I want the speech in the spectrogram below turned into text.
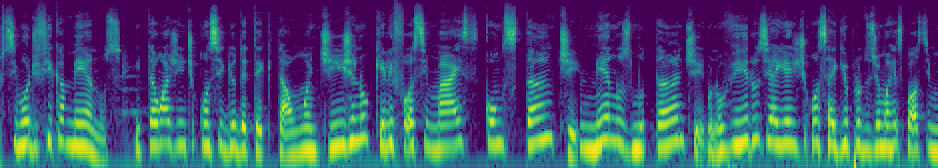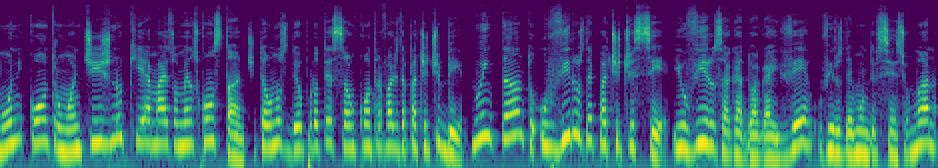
se modifica menos. Então a gente conseguiu detectar um antígeno que ele fosse mais constante, menos mutante no vírus, e aí a gente conseguiu produzir uma uma resposta imune contra um antígeno que é mais ou menos constante. Então, nos deu proteção contra a variante da hepatite B. No entanto, o vírus da hepatite C e o vírus do HIV, o vírus da imunodeficiência humana,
